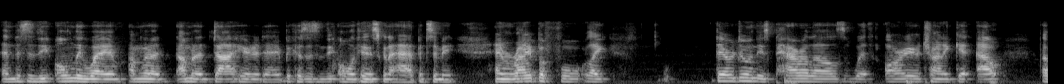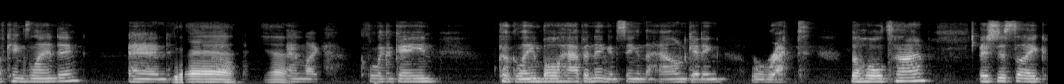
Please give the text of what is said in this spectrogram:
and this is the only way I'm, I'm gonna I'm gonna die here today because this is the only thing that's gonna happen to me." And right before, like, they were doing these parallels with Arya trying to get out of King's Landing, and yeah, yeah, and like Clegane, Cleganebowl happening, and seeing the Hound getting wrecked the whole time it's just like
